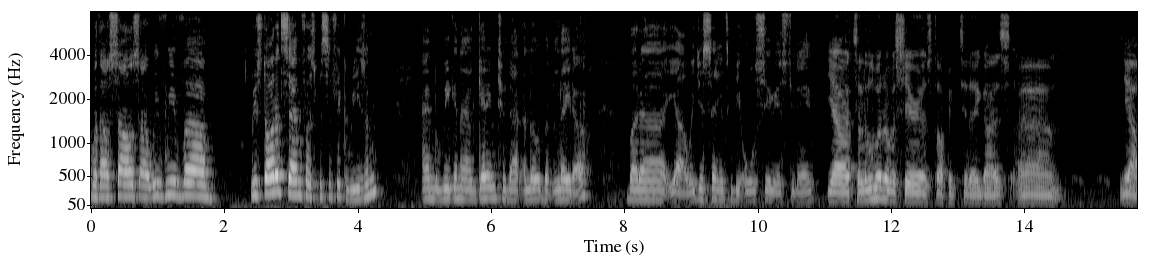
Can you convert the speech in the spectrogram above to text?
with ourselves. Uh, we've we've uh, we've started Sam for a specific reason, and we're gonna get into that a little bit later. But uh, yeah, we're just saying it's gonna be all serious today. Yeah, it's a little bit of a serious topic today, guys. Um, yeah,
